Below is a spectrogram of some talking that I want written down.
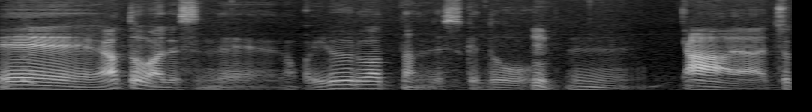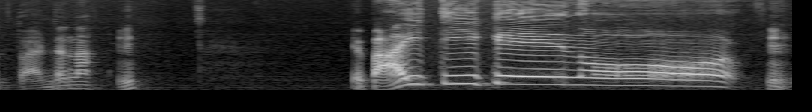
えー、あとはですねなんかいろいろあったんですけど、うん。うん。ああちょっとあれだな。やっぱ IT 系の、うん。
